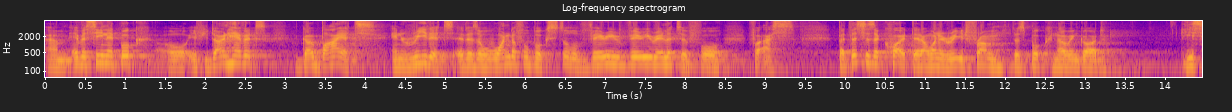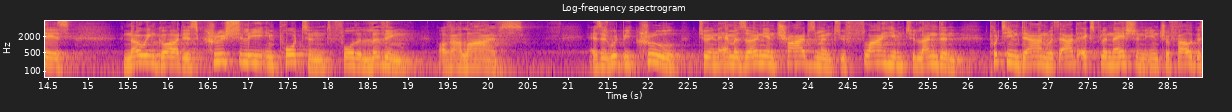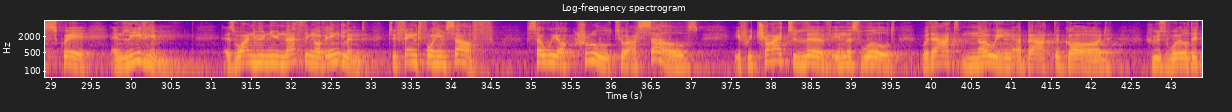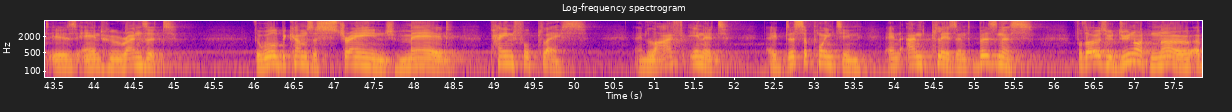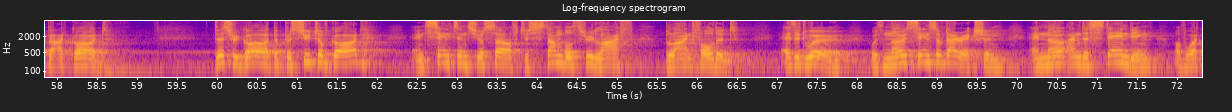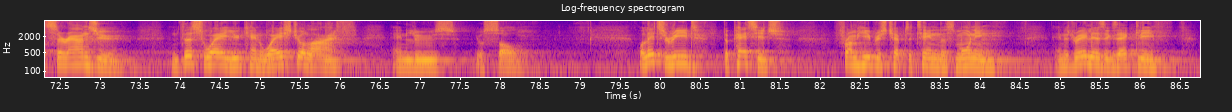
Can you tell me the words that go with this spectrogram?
um, ever seen that book, or if you don't have it, go buy it and read it. It is a wonderful book, still very, very relative for, for us. But this is a quote that I want to read from this book, Knowing God. He says, Knowing God is crucially important for the living of our lives, as it would be cruel to an Amazonian tribesman to fly him to London, put him down without explanation in Trafalgar Square, and leave him, as one who knew nothing of England, to fend for himself. So we are cruel to ourselves if we try to live in this world without knowing about the God whose world it is and who runs it. The world becomes a strange, mad, painful place, and life in it a disappointing and unpleasant business for those who do not know about God. Disregard the pursuit of God and sentence yourself to stumble through life blindfolded as it were, with no sense of direction and no understanding of what surrounds you. In this way, you can waste your life and lose your soul. Well, let's read the passage from Hebrews chapter 10 this morning. And it really is exactly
